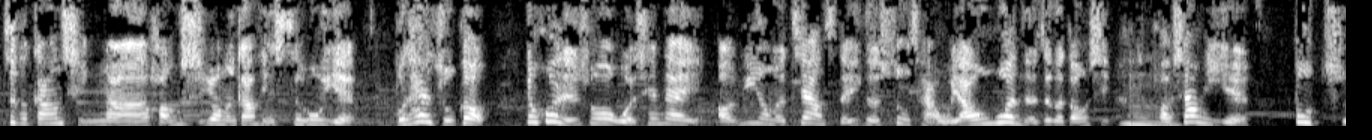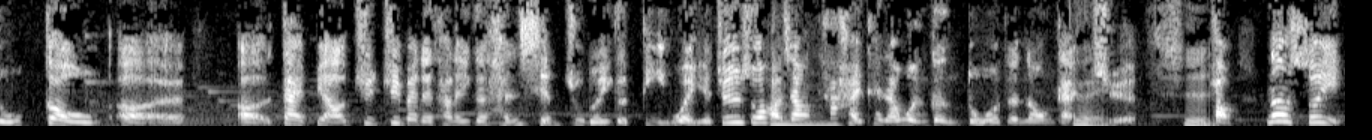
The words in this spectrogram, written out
这个钢琴嘛，好像使用的钢琴似乎也不太足够。又或者是说，我现在呃运用了这样子的一个素材，我要问的这个东西，嗯，好像也。不足够，呃呃，代表具具备了他的一个很显著的一个地位，也就是说，好像他还可以再问更多的那种感觉。嗯、是好，那所以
